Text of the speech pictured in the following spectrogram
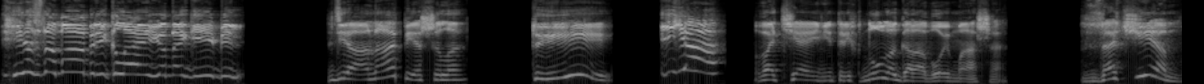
«Я сама обрекла ее на гибель!» Диана опешила. «Ты?» «Я!» В отчаянии тряхнула головой Маша. «Зачем?»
